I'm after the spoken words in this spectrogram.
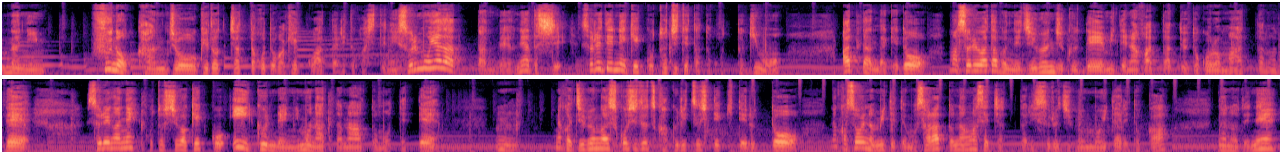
何負の感情を受け取っちゃったことが結構あったりとかしてね。それも嫌だったんだよね私。それでね結構閉じてた時もあったんだけどまあそれは多分ね自分軸で見てなかったっていうところもあったのでそれがね今年は結構いい訓練にもなったなと思ってて。うん。なんか自分が少しずつ確立してきてるとなんかそういうのを見ててもさらっと流せちゃったりする自分もいたりとか。なのでね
